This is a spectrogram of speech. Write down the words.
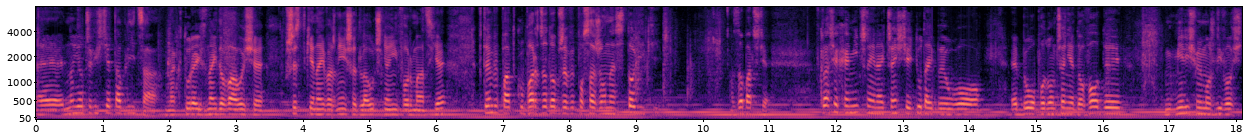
e, no i oczywiście tablica, na której znajdowały się wszystkie najważniejsze dla ucznia informacje. W tym wypadku bardzo dobrze wyposażone stoliki. Zobaczcie, klasie chemicznej najczęściej tutaj było, było podłączenie do wody. Mieliśmy możliwość,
